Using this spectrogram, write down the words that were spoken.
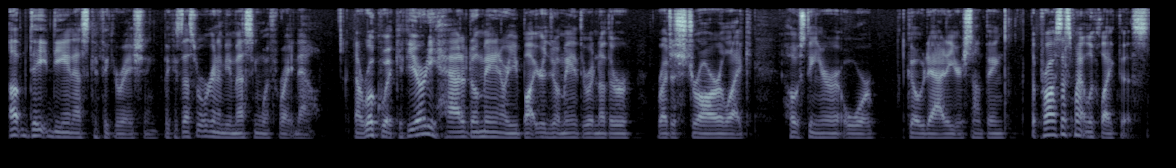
Update DNS Configuration, because that's what we're gonna be messing with right now. Now real quick, if you already had a domain or you bought your domain through another registrar like Hostinger or GoDaddy or something, the process might look like this.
